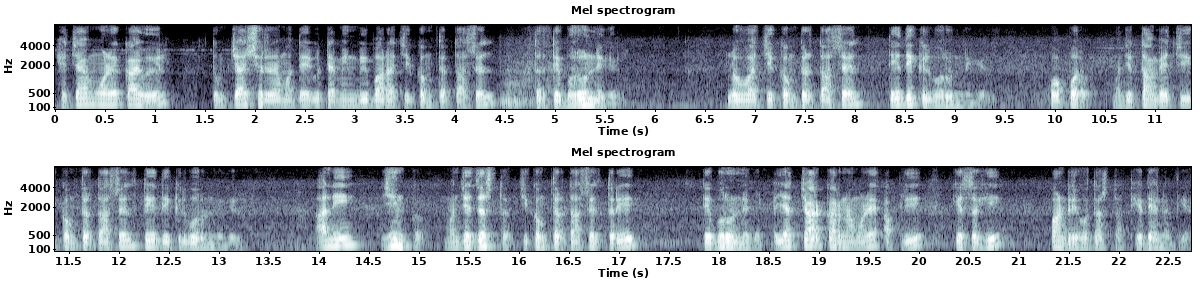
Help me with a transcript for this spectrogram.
ह्याच्यामुळे काय होईल? तुमच्या शरीरामध्ये विटॅमिन बी बाराची कमतरता असेल तर ते भरून निघेल. लोहाची कमतरता असेल ते देखील भरून निघेल. कॉपर म्हणजे तांब्याची कमतरता असेल ते देखील भरून निघेल. आणि झिंक म्हणजे जस्त जी कमतरता असेल तरी ते भरून निघेल. या चार कारणामुळे आपली केसही पांढरी होत असतात हे ध्यानात घ्या.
